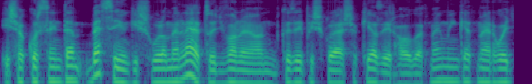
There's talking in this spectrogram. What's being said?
És akkor szerintem beszéljünk is róla, mert lehet, hogy van olyan középiskolás, aki azért hallgat meg minket, mert hogy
